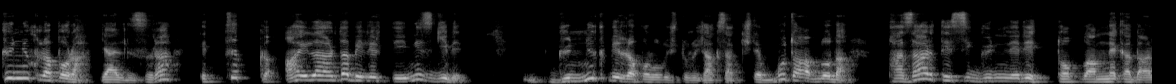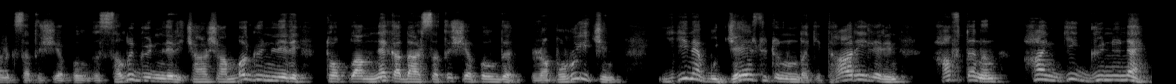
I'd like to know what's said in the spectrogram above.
Günlük rapora geldi sıra. E, tıpkı aylarda belirttiğimiz gibi günlük bir rapor oluşturacaksak işte bu tabloda pazartesi günleri toplam ne kadarlık satış yapıldı, salı günleri, çarşamba günleri toplam ne kadar satış yapıldı raporu için yine bu C sütunundaki tarihlerin haftanın hangi gününe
